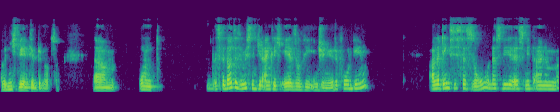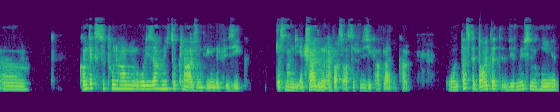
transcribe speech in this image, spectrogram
aber nicht während der Benutzung. Ähm, und das bedeutet, wir müssen hier eigentlich eher so wie Ingenieure vorgehen Allerdings ist das so, dass wir es mit einem ähm, Kontext zu tun haben, wo die Sachen nicht so klar sind wie in der Physik. Dass man die Entscheidungen einfach so aus der Physik ableiten kann. Und das bedeutet, wir müssen hier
